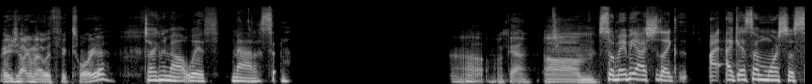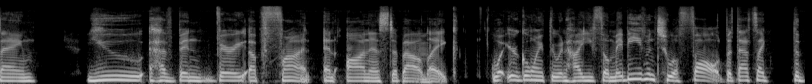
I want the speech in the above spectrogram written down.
Are you talking about with Victoria? Talking about with Madison. Oh, okay. Um, So maybe I should like, I, I guess I'm more so saying you have been very upfront and honest about Mm-hmm. like what you're going through and how you feel, maybe even to a fault, but that's like the,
